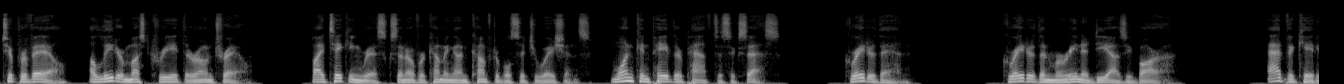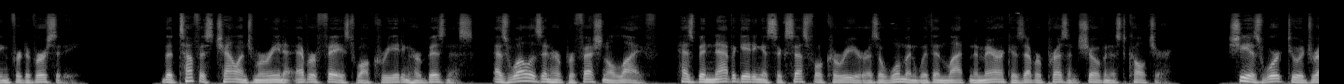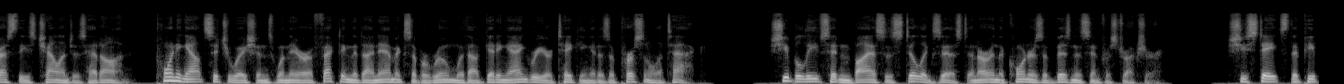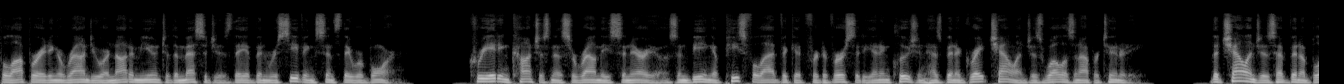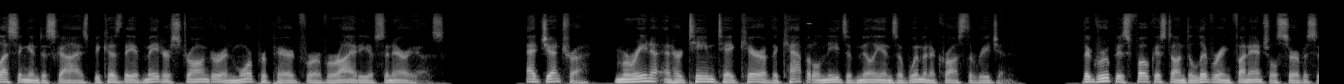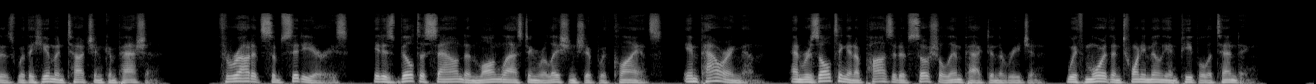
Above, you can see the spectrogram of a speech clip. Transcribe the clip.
To prevail, a leader must create their own trail. By taking risks and overcoming uncomfortable situations, one can pave their path to success. Greater than. Greater than Marina Diaz Ibarra. Advocating for diversity. The toughest challenge Marina ever faced while creating her business, as well as in her professional life, has been navigating a successful career as a woman within Latin America's ever present chauvinist culture. She has worked to address these challenges head on, pointing out situations when they are affecting the dynamics of a room without getting angry or taking it as a personal attack. She believes hidden biases still exist and are in the corners of business infrastructure. She states that people operating around you are not immune to the messages they have been receiving since they were born. Creating consciousness around these scenarios and being a peaceful advocate for diversity and inclusion has been a great challenge as well as an opportunity. The challenges have been a blessing in disguise because they have made her stronger and more prepared for a variety of scenarios. At Gentera, Marina and her team take care of the capital needs of millions of women across the region. The group is focused on delivering financial services with a human touch and compassion. Throughout its subsidiaries, it has built a sound and long lasting relationship with clients, empowering them and resulting in a positive social impact in the region, with more than 20 million people attending.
